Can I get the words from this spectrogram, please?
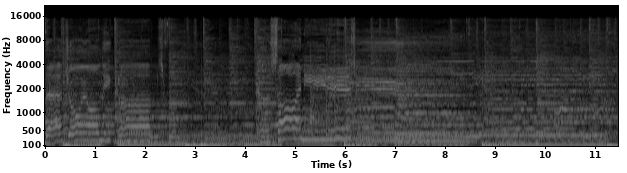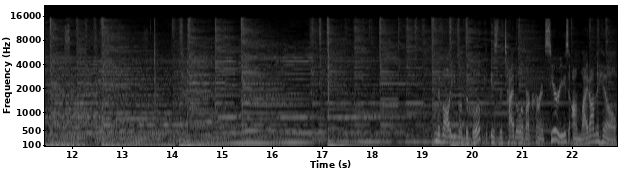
that joy only comes from you. Cause all I need is The volume of the book is the title of our current series on Light on the Hill.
